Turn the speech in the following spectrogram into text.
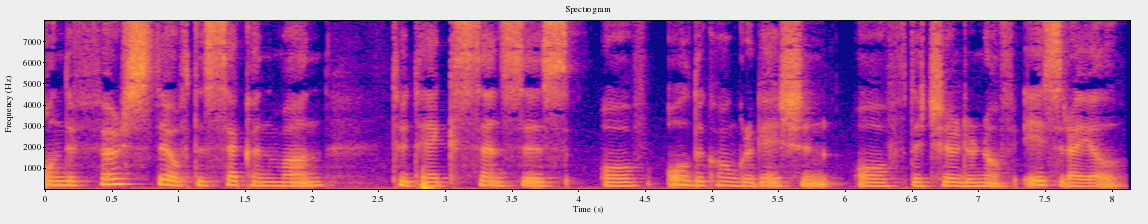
on the first day of the second month to take census of all the congregation of the children of Israel.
